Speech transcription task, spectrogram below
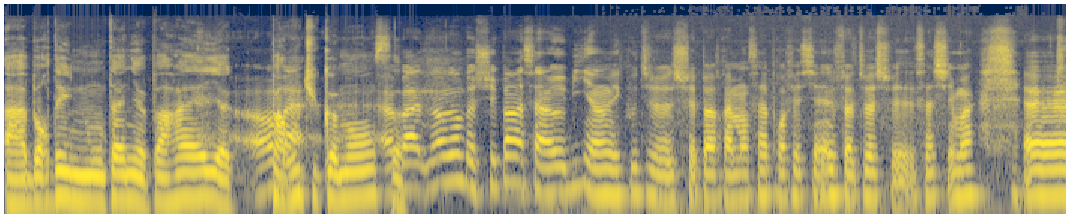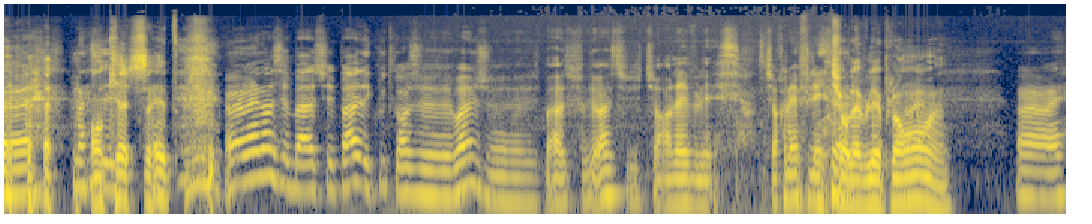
à aborder une montagne pareille? Oh, Par bah, où tu commences? Euh, bah, non, non, bah, je sais pas, c'est un hobby. Hein. Écoute, je, je fais pas vraiment ça professionnel. Enfin, tu vois, je fais ça chez moi. Euh, non, En cachette. Ouais, non, je, bah, je sais pas. Écoute, quand je. Ouais, je. Bah, tu, tu relèves les. Tu relèves les. Tu relèves les plans. Ouais.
